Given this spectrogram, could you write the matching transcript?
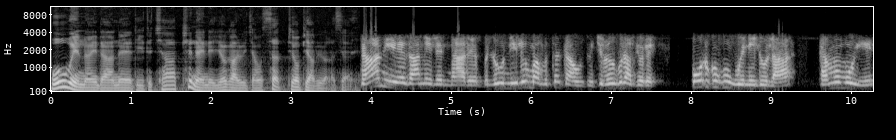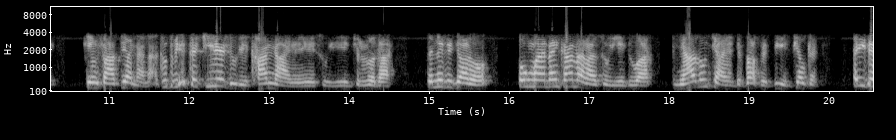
ပိုးဝင်နိုင်တာနဲ့ဒီတခြားဖြစ်နိုင်တဲ့ယောဂါတွေအကြောင်းဆက်ပြောပြပေးပါလားဆရာ။နားနေတဲ့သားနဲ့လည်းနားတယ်ဘလို့နေလို့မှမသက်တာဘူးဆိုကျွန်တော်ကပြောတယ်ပိုးတစ်ခုခုဝင်နေလို့လားဒါမှမဟုတ်ရင် ကင်ဆာပြတ်နာလားအထူးသဖြင့်အသက်ကြီးတဲ့လူတွေခါနာတယ်ဆိုရင်ကျွန်တော်တို့ကတနေ့ကကြတော့ပုံမှန်တိုင်းခါနာတာဆိုရင်သူကအများဆုံးကြာရင်တစ်ပတ်ပဲပြီးရင်ပျောက်တယ်အဲ့ဒီ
